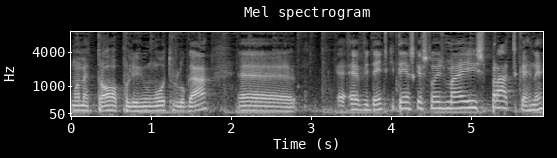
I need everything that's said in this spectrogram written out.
uma metrópole, em um outro lugar, é, é evidente que tem as questões mais práticas, né?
